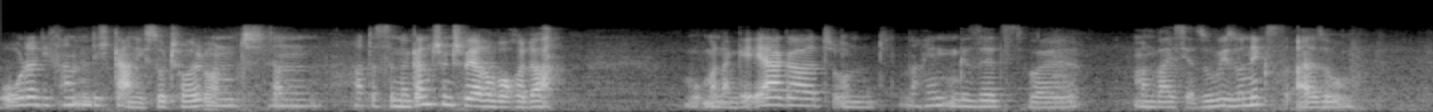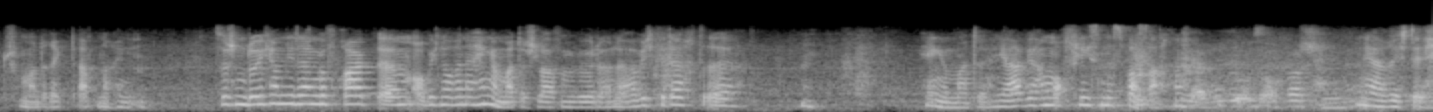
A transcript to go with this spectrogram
Oder die fanden dich gar nicht so toll und dann hattest du eine ganz schön schwere Woche da. Wurde man dann geärgert und nach hinten gesetzt, weil man weiß ja sowieso nichts, also schon mal direkt ab nach hinten. Zwischendurch haben die dann gefragt, ähm, ob ich noch in der Hängematte schlafen würde. Da habe ich gedacht, äh, hm, Hängematte. Ja, wir haben auch fließendes Wasser. Ja, wo wir uns auch waschen. Ne? Ja, richtig.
